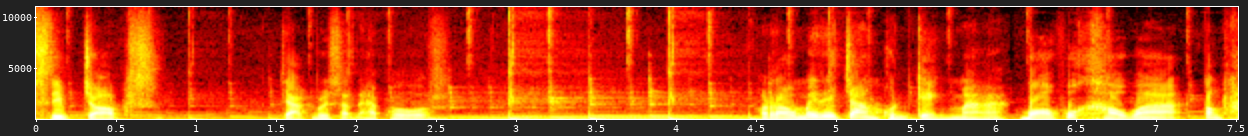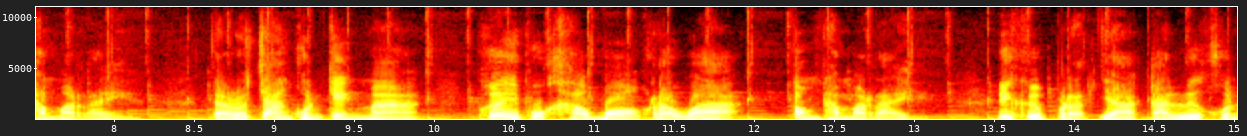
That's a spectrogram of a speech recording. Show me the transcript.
Steve Jobs จ จากบริษัท Apple เราไม่ได้จ้างคนเก่งมา บอกพวกเขาว่าต้องทำอะไร แต่เราจ้างคนเก่งมา เพื่อให้พวกเขาบอกเราว่าต้องทำอะไร นี่คือปรัชญาการเลือกคน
